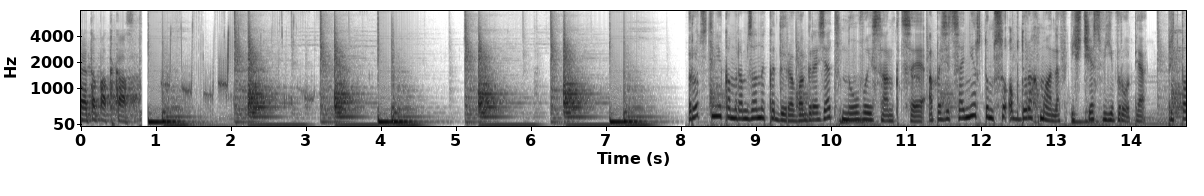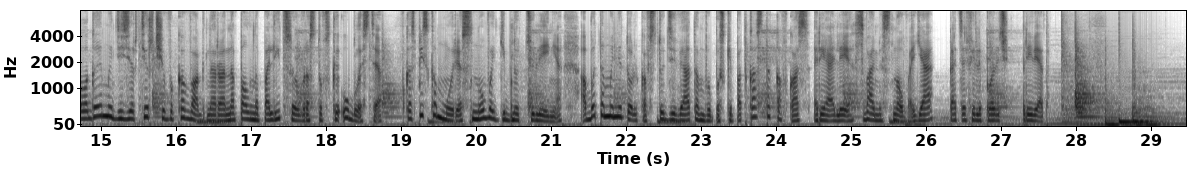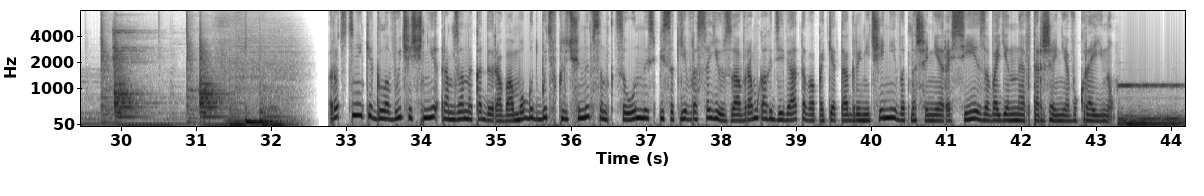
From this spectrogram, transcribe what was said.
Это подкаст. Родственникам Рамзана Кадырова грозят новые санкции. Оппозиционер Тумсо Абдурахманов исчез в Европе. Предполагаемый дезертир ЧВК Вагнера напал на полицию в Ростовской области. В Каспийском море снова гибнут тюлени. Об этом и не только в 109-м выпуске подкаста «Кавказ. Реалии». С вами снова я, Катя Филиппович. Привет! Привет! Родственники главы Чечни Рамзана Кадырова могут быть включены в санкционный список Евросоюза в рамках девятого пакета ограничений в отношении России за военное вторжение в Украину.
